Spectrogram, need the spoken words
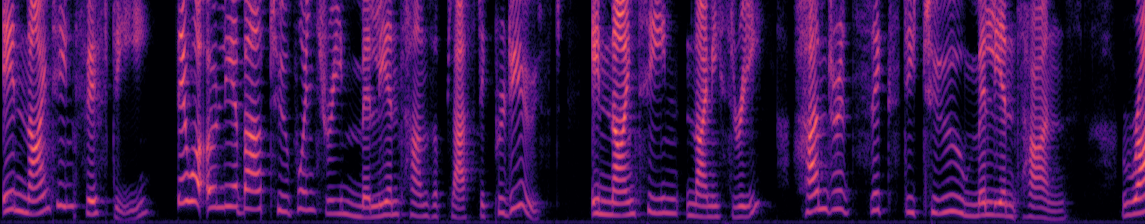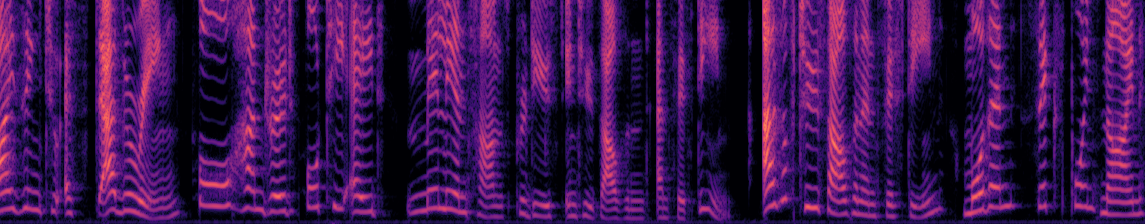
In 1950, there were only about 2.3 million tons of plastic produced. In 1993, 162 million tons, rising to a staggering 448 million tons produced in 2015. As of 2015, more than 6.9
